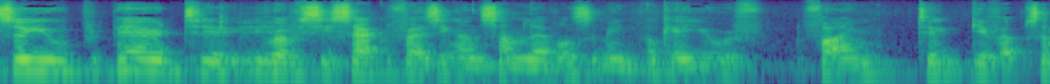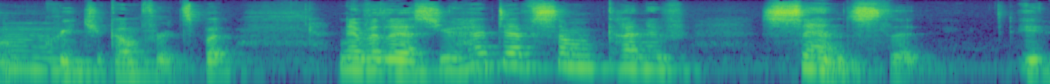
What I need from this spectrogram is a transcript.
so you were prepared to, you were obviously sacrificing on some levels. I mean, okay, you were f- fine to give up some creature comforts, but nevertheless, you had to have some kind of sense that it,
